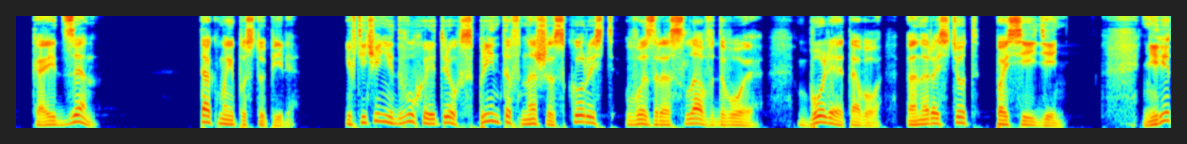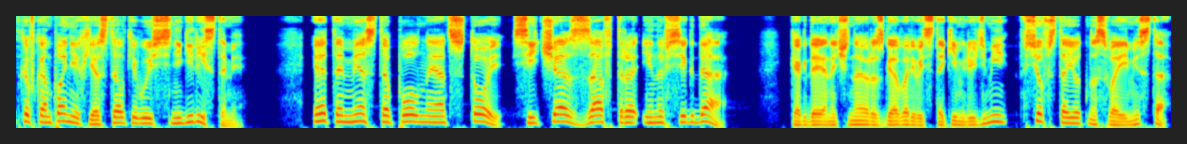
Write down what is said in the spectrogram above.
— кайдзен. Так мы и поступили. И в течение двух или трех спринтов наша скорость возросла вдвое. Более того, она растет по сей день. Нередко в компаниях я сталкиваюсь с нигилистами. «Это место полный отстой, сейчас, завтра и навсегда». Когда я начинаю разговаривать с такими людьми, все встает на свои места.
